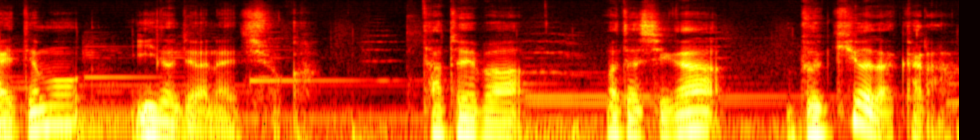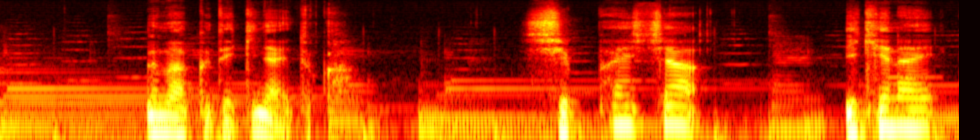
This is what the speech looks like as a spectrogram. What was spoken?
えてもいいのではないでしょうか。例えば私が不器用だからうまくできないとか失敗しちゃいけない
